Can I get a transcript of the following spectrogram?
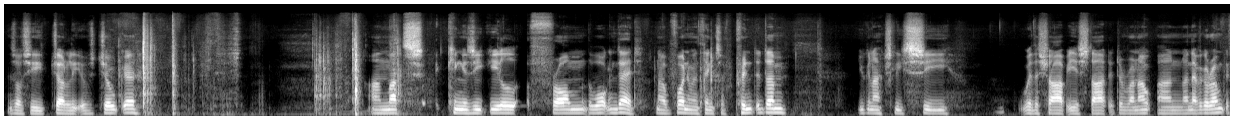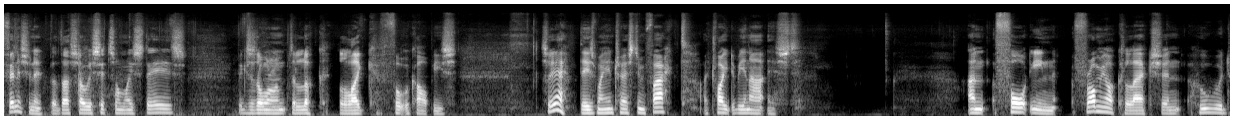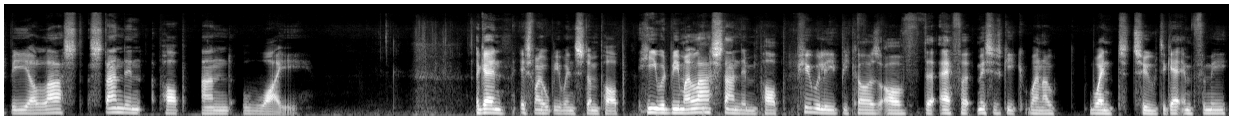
There's obviously Jared Leto's Joker. And that's King Ezekiel from The Walking Dead. Now, before anyone thinks I've printed them, you can actually see where the Sharpie has started to run out and I never got around to finishing it. But that's how it sits on my stairs because I don't want them to look like photocopies. So yeah, there's my interesting fact. I try to be an artist. And 14, from your collection, who would be your last standing pop and why? Again, it's my Opie Winston pop. He would be my last standing pop purely because of the effort Mrs. Geek went out went to to get him for me.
